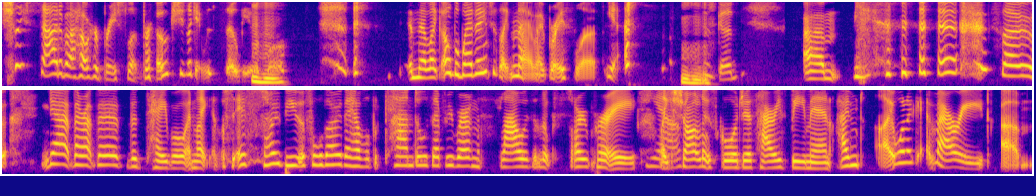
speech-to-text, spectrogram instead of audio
she's really sad about how her bracelet broke. She's like, it was so beautiful. And they're like, "Oh, the wedding." She's like, "No, my bracelet." Yeah, Mhm. it's good. Um. so, yeah, they're at the the table, and like, it's, it's so beautiful. Though they have all the candles everywhere and the flowers. It looks so pretty. Yeah, Like Charlotte looks gorgeous. Harry's beaming. I'm. I want to get married. Um,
